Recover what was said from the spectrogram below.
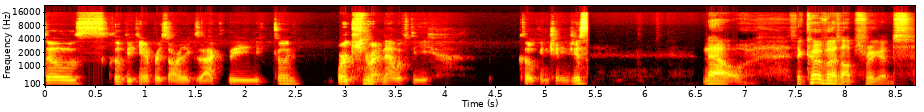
those cloaked campers aren't exactly going working right now with the cloaking changes. Now, the covert ops frigates.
